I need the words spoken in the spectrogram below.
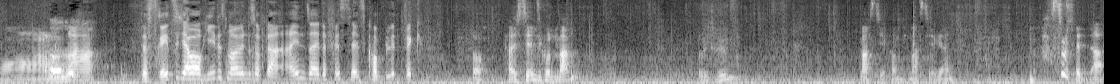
Oh. Das dreht sich aber auch jedes Mal, wenn du es auf der einen Seite festhältst, komplett weg. So, kann ich 10 Sekunden machen? So wie drüben? Ich mach's dir, komm, ich mach's dir gern. Was machst du denn da?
